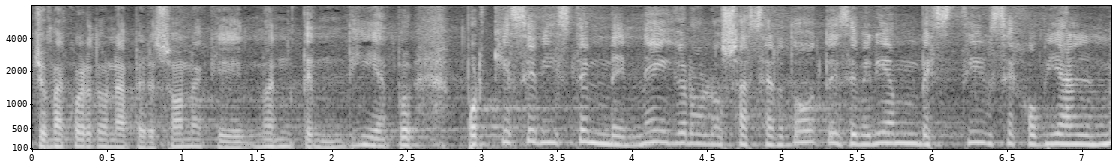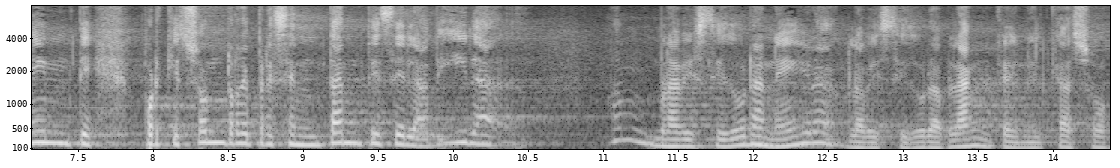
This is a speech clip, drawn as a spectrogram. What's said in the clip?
Yo me acuerdo de una persona que no entendía por, por, qué se visten de negro los sacerdotes, deberían vestirse jovialmente, porque son representantes de la vida. La vestidura negra, la vestidura blanca en el caso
